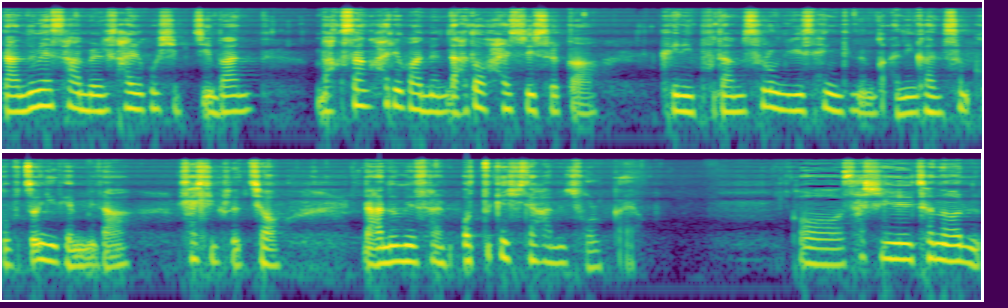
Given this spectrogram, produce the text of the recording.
나눔의 삶을 살고 싶지만 막상 하려고 하면 나도 할 수 있을까? 괜히 부담스러운 일이 생기는 거 아닌가 하는 걱정이 됩니다. 사실 그렇죠. 나눔의 삶 어떻게 시작하면 좋을까요? 어, 사실 저는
